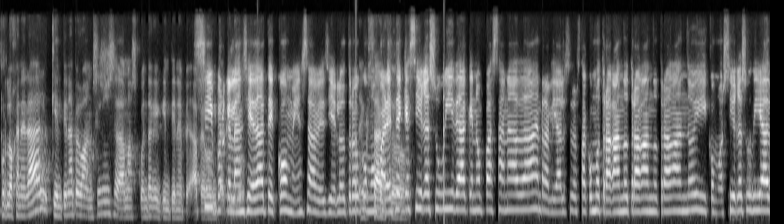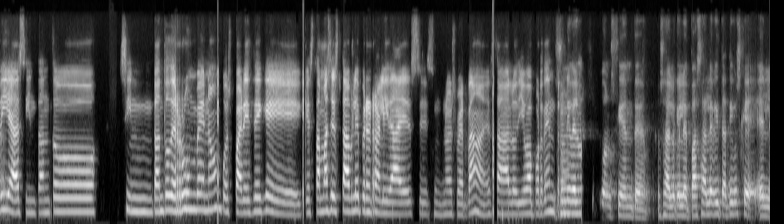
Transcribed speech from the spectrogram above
por lo general, quien tiene apego ansioso se da más cuenta que quien tiene apego Sí, porque la ansiedad te come, ¿sabes? Y el otro, como parece que sigue su vida, que no pasa nada, en realidad se lo está como tragando, tragando, tragando, y como sigue su día a día sin tanto, sin tanto derrumbe, ¿no? Pues parece que, está más estable, pero en realidad es, no es verdad, está, lo lleva por dentro. Es un nivel más consciente. O sea, lo que le pasa al evitativo es que el,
